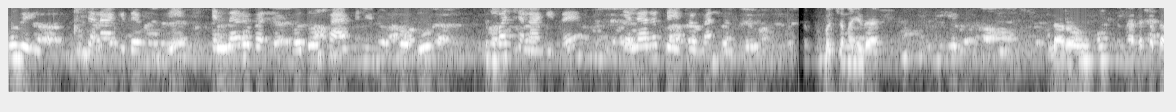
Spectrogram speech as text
ಮೂವಿ ಚೆನ್ನಾಗಿದೆ ಮೂವಿ ಎಲ್ಲರೂ ಬಂದು ನೋಡ್ಬೋದು. ಫ್ಯಾಮಿಲಿ ನೋಡ್ಬೋದು. ತುಂಬಾ ಚೆನ್ನಾಗಿದೆ. ಎಲ್ಲರೂ ಥಿಯೇಟರ್ ಬಂದು ತುಂಬಾ ಚೆನ್ನಾಗಿದೆ. ಆ, ಎಲ್ಲರೂ ಕರ್ನಾಟಕದ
